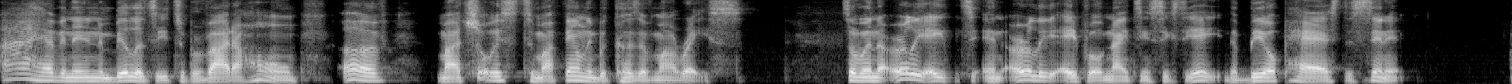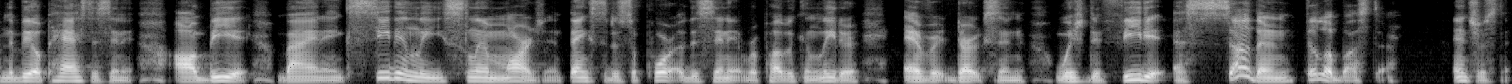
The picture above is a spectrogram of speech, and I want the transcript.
I have an inability to provide a home of my choice to my family because of my race. So in the early eight, in early April of 1968, the bill passed the Senate the bill passed the Senate, albeit by an exceedingly slim margin, thanks to the support of the Senate Republican leader Everett Dirksen, which defeated a Southern filibuster. Interesting.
